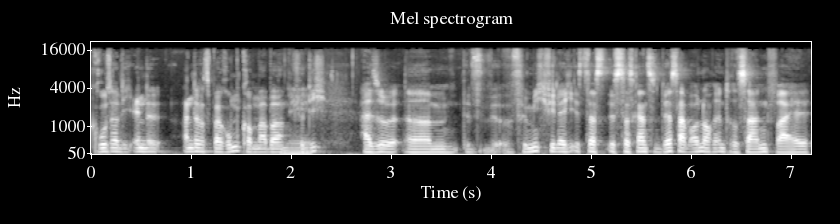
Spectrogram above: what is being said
großartig Ende, anderes bei rumkommen, aber nee. für dich? Also ähm, für mich vielleicht ist das, ist das Ganze deshalb auch noch interessant, weil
